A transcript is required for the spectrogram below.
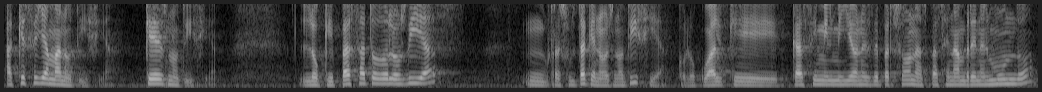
¿a qué se llama noticia? ¿Qué es noticia? Lo que pasa todos los días mm, resulta que no es noticia, con lo cual que casi mil millones de personas pasen hambre en el mundo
